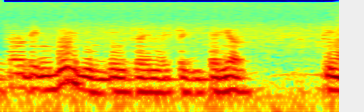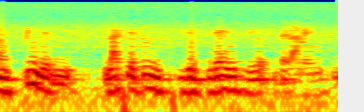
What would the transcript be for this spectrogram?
desorden burden dentro de nuestro interior que impiden la quietud y el silencio de la mente.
